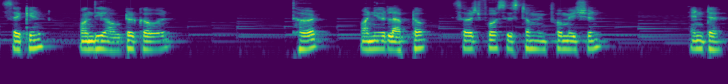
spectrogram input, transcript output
Second, on the outer cover. Third, on your laptop, search for system information. Enter.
